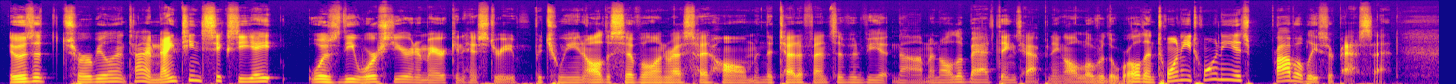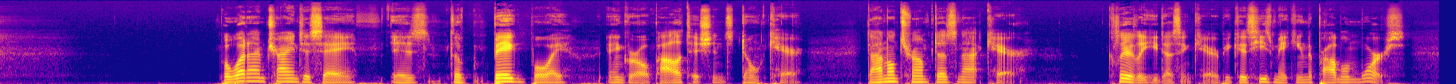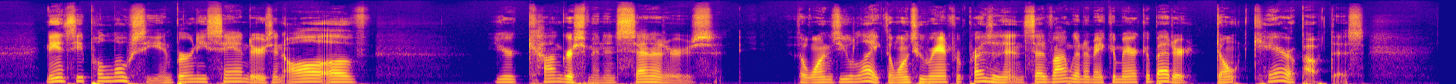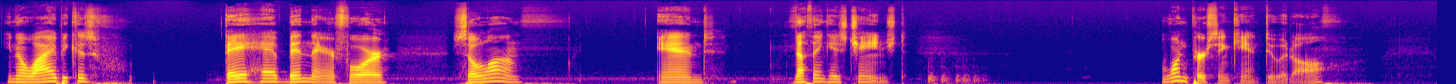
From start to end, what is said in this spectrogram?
It was a turbulent time. 1968 was the worst year in American history between all the civil unrest at home and the Tet Offensive in Vietnam and all the bad things happening all over the world. And 2020 it's probably surpassed that. But what I'm trying to say is the big boy and girl politicians don't care. Donald Trump does not care. Clearly, he doesn't care because he's making the problem worse. Nancy Pelosi and Bernie Sanders and all of your congressmen and senators, the ones you like, the ones who ran for president and said, well, I'm going to make America better, don't care about this. You know why? Because they have been there for so long and nothing has changed. One person can't do it all.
